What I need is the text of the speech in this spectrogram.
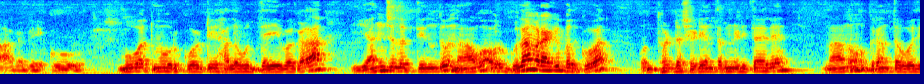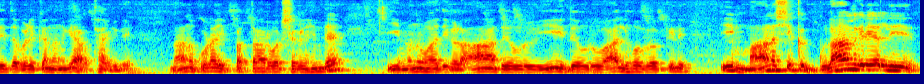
ಆಗಬೇಕು. ಮೂವತ್ತ್ಮೂರು ಕೋಟಿ ಹಲವು ದೈವಗಳ ಎಂಜಲ ತಿಂದು ನಾವು ಅವರು ಗುಲಾಮರಾಗಿ ಬದುಕುವ ಒಂದು ದೊಡ್ಡ ಷಡ್ಯಂತ್ರ ನಡೀತಾ ಇದೆ. ನಾನು ಗ್ರಂಥ ಓದಿದ್ದ ಬಳಿಕ ನನಗೆ ಅರ್ಥ ಆಗಿದೆ. ನಾನು ಕೂಡ ಇಪ್ಪತ್ತಾರು ವರ್ಷಗಳ ಹಿಂದೆ ಈ ಮನುವಾದಿಗಳ ಆ ದೇವರು, ಈ ದೇವರು, ಅಲ್ಲಿ ಹೋಗಬೇಕು, ಇಲ್ಲಿ ಈ ಮಾನಸಿಕ ಗುಲಾಮಗಿರಿಯಲ್ಲಿ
